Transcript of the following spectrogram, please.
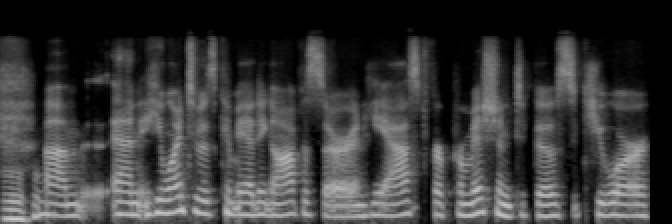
Mm-hmm. Um, and he went to his commanding officer and he asked for permission to go secure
